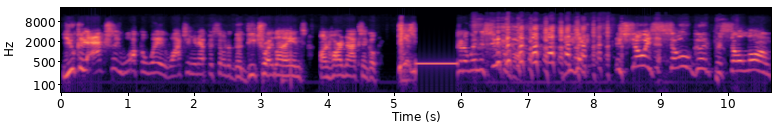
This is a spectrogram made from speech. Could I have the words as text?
You could actually walk away watching an episode of the Detroit Lions on Hard Knocks and go, "These going to win the Super Bowl." He's like, the show is so good for so long,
